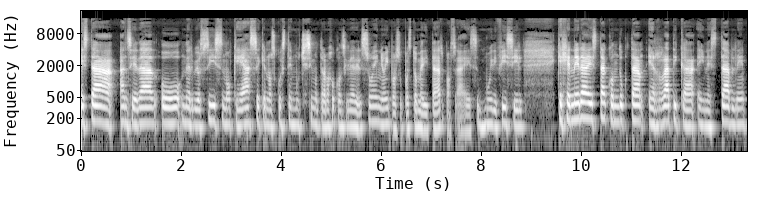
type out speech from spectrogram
esta ansiedad o nerviosismo que hace que nos cueste muchísimo trabajo conciliar el sueño y por supuesto meditar, o sea, es muy difícil, que genera esta conducta errática e inestable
